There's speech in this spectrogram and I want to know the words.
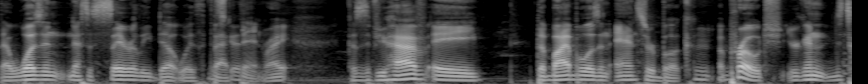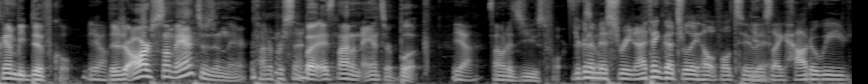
that wasn't necessarily dealt with That's back good. then, right? Because if you have a the Bible is an answer book Mm-mm. approach, you're gonna it's gonna be difficult. Yeah, There are some answers in there, hundred percent. but it's not an answer book. Yeah, It's not what it's used for. you're gonna So, misread, and I think that's really helpful too. Is like, how do we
